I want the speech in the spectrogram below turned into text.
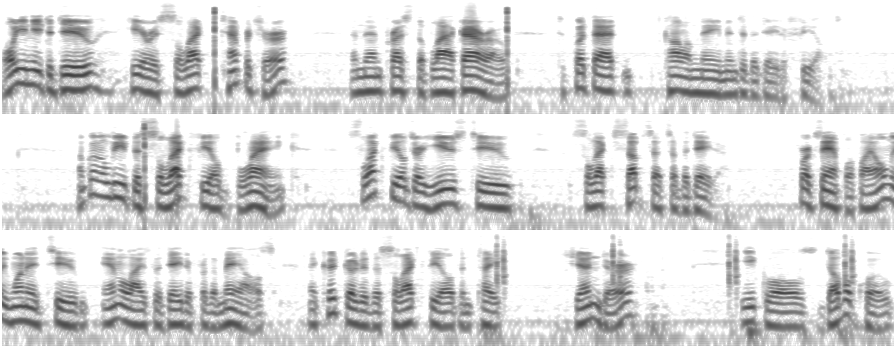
All you need to do here is select temperature and then press the black arrow to put that column name into the data field. I'm going to leave the select field blank Select fields are used to select subsets of the data. For example, if I only wanted to analyze the data for the males, I could go to the select field and type gender equals double quote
